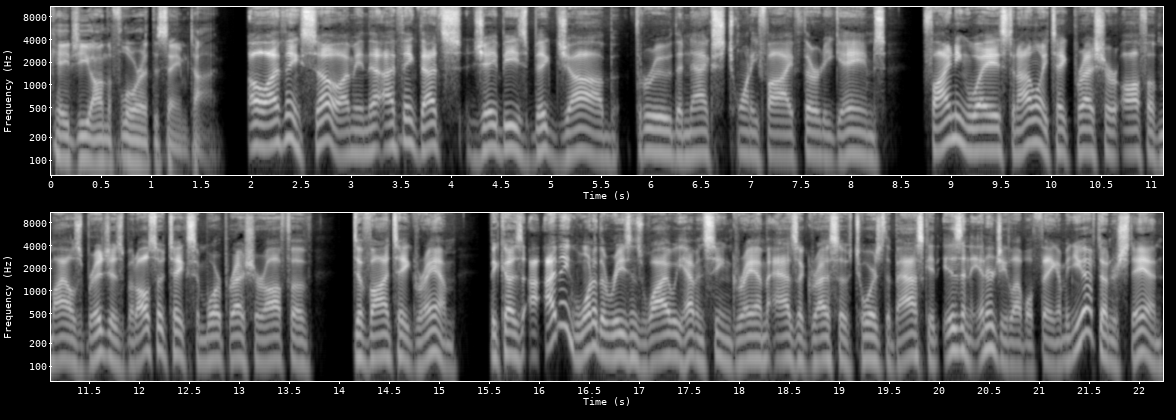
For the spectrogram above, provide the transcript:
MKG on the floor at the same time? Oh, I think so. I mean, I think that's JB's big job through the next 25, 30 games finding ways to not only take pressure off of Miles Bridges, but also take some more pressure off of Devonte Graham. Because I think one of the reasons why we haven't seen Graham as aggressive towards the basket is an energy level thing. I mean, you have to understand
